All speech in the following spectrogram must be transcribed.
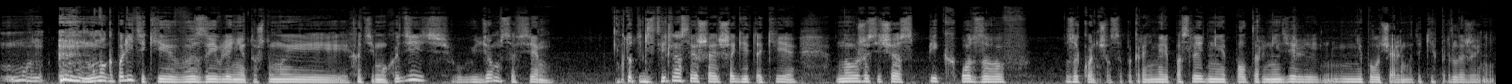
Много политики в заявлении, то, что мы хотим уходить, уйдем совсем. Кто-то действительно совершает шаги такие, но уже сейчас пик отзывов закончился. По крайней мере, последние полторы недели не получали мы таких предложений.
